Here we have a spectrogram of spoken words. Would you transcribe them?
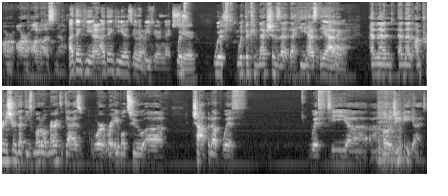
are, are on us now I think he. And- I think he is going to Yes. be here next With- year. with with the connections that, that he has in the paddock. And then and then I'm pretty sure that these Moto America guys were, were able to uh, chop it up with with the uh, uh, MotoGP guys.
